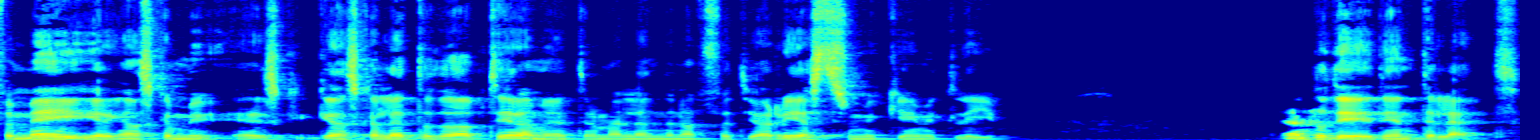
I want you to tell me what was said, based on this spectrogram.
för mig är det ganska, eh, ganska lätt att adaptera mig till de här länderna för att jag har rest så mycket i mitt liv. Ändå det, det är inte lätt.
